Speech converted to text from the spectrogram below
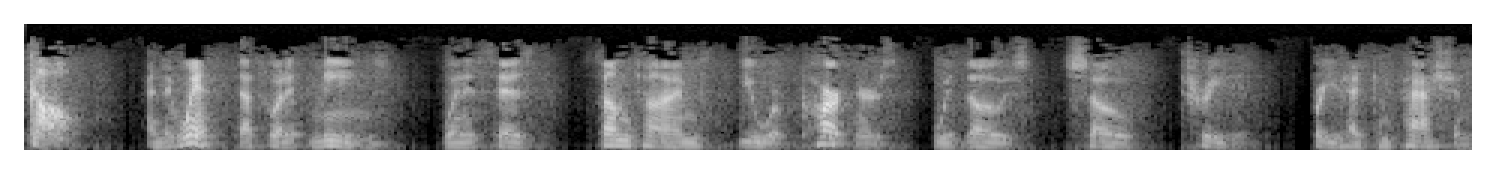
go! And they went. That's what it means when it says, Sometimes you were partners with those so treated, for you had compassion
